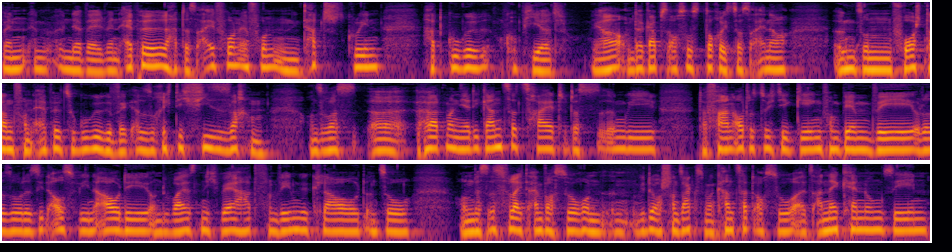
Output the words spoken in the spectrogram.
wenn im, in der Welt. Wenn Apple hat das iPhone erfunden, den Touchscreen hat Google kopiert. Ja, und da gab es auch so Stories, dass einer irgendeinen so Vorstand von Apple zu Google geweckt, also so richtig fiese Sachen. Und sowas äh, hört man ja die ganze Zeit, dass irgendwie, da fahren Autos durch die Gegend vom BMW oder so, das sieht aus wie ein Audi und du weißt nicht, wer hat von wem geklaut und so. Und das ist vielleicht einfach so, und wie du auch schon sagst, man kann es halt auch so als Anerkennung sehen,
